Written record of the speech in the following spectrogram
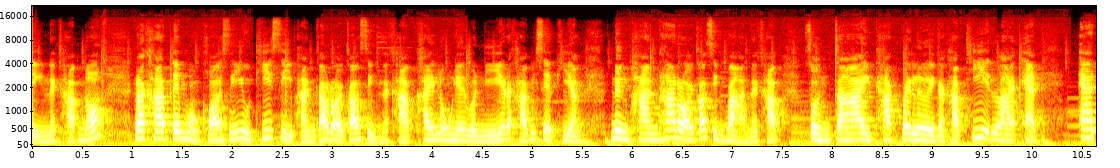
ริงๆนะครับเนาะ ราคาเต็มของคอร์สนี้อยู่ที่ 4,990 นะครับ ใครลงเรียนวันนี้ราคาพิเศษเพียง 1,590 บาทนะครับ สนใจทักไปเลยนะครับที่ Line แอด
